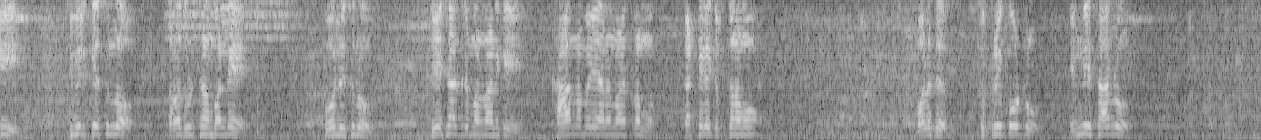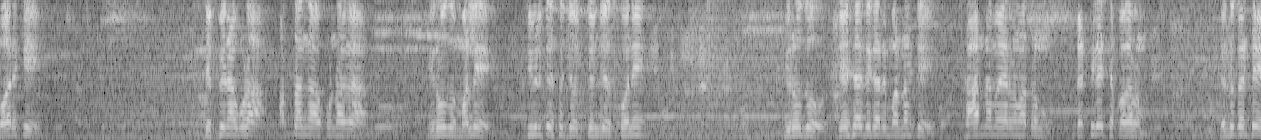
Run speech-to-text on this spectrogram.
ఈ సివిల్ కేసుల్లో తలదూర్చడం వల్లే పోలీసులు శేషాద్రి మరణానికి కారణమయ్యారని మాత్రం గట్టిగా చెప్తున్నాము. వాళ్ళకి సుప్రీంకోర్టు ఎన్నిసార్లు వారికి చెప్పినా కూడా అర్థం కాకుండా ఈరోజు మళ్ళీ సివిల్ కేసు జోక్యం చేసుకొని ఈరోజు శేషాధికారి గారి మరణంకి కారణమయ్యారని మాత్రం గట్టిగా చెప్పగలం. ఎందుకంటే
